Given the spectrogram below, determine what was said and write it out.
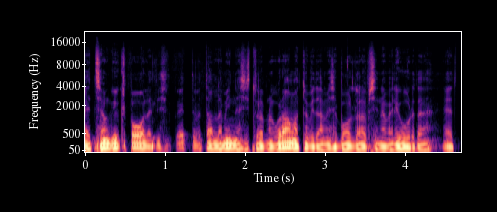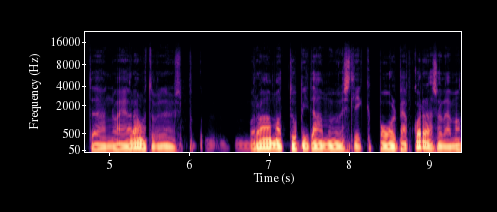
et see ongi üks pool, et lihtsalt kui ettevõtte alla minna, siis tuleb nagu raamatupidamise pool tuleb sinna veel juurde, et on vaja raamatupidamis, raamatupidamislik pool peab korras olema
